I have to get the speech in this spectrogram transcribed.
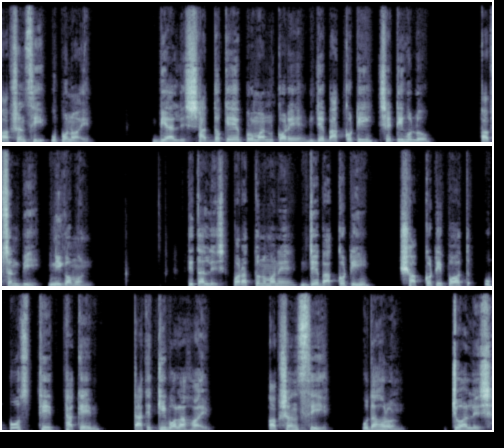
অপশন সি উপনয়। বিয়াল্লিশ, সাধ্যকে প্রমাণ করে যে বাক্যটি সেটি হল অপশন বি নিগমন। তেতাল্লিশ, পদার্থ অনুমানে যে বাক্যটি সবকটি পথ উপস্থিত থাকে তাকে কি বলা হয়? অপশন সি উদাহরণ, চুয়াল্লিশ,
